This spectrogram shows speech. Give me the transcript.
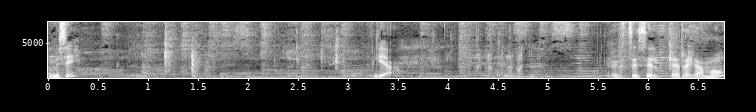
me see Este es el Ferragamo.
